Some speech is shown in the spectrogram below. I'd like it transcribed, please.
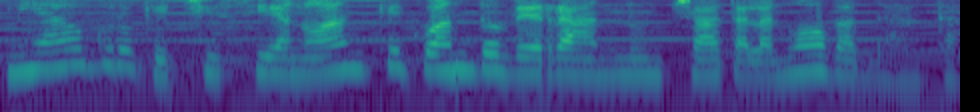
Mi auguro che ci siano anche quando verrà annunciata la nuova data.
